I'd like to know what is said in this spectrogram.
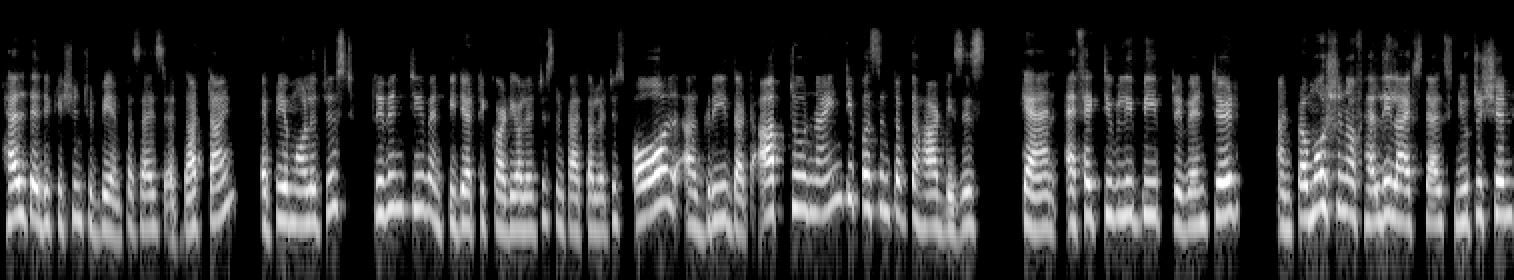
health education should be emphasized at that time. Epidemiologists, preventive and pediatric cardiologists and pathologists all agree that up to 90% of the heart disease can effectively be prevented and promotion of healthy lifestyles, nutrition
